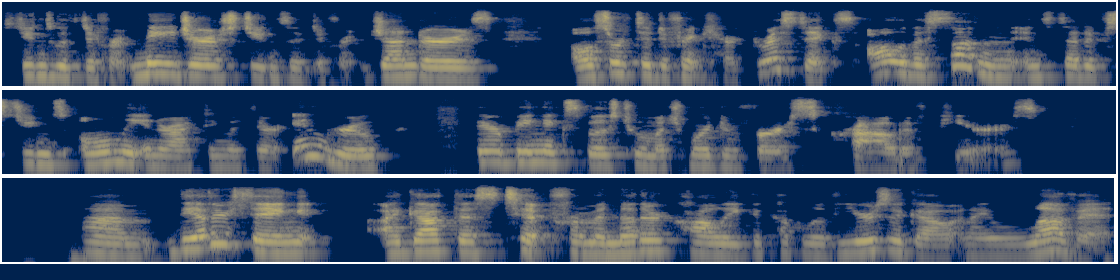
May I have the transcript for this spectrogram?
students with different majors, students of different genders, all sorts of different characteristics, all of a sudden, instead of students only interacting with their in group, they're being exposed to a much more diverse crowd of peers. Um, the other thing, I got this tip from another colleague a couple of years ago, and I love it.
